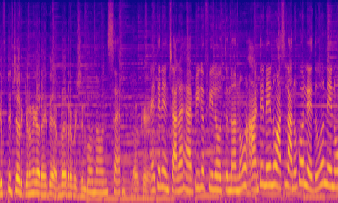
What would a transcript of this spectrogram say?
గిఫ్ట్ ఇచ్చారు కిరణ్ గారు అయితే ఎంబ్రాయిడరీ మిషన్. అవునవును సార్. ఓకే. అయితే నేను చాలా హ్యాపీగా ఫీల్ అవుతున్నాను. అంటే నేను అసలు అనుకోలేదు నేను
